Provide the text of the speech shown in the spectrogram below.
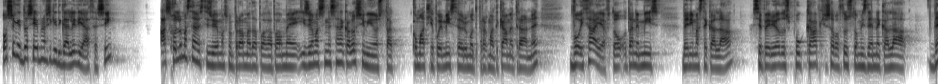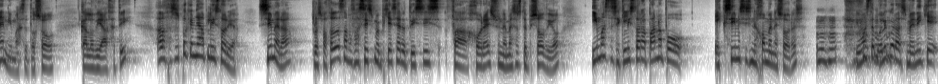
Όσο για τόση έμπνευση και την καλή διάθεση, ασχολούμαστε στη ζωή μας με πράγματα που αγαπάμε. Η ζωή μας είναι σε ένα καλό σημείο στα κομμάτια που εμείς θεωρούμε ότι πραγματικά μετράνε. Βοηθάει αυτό όταν εμείς δεν είμαστε καλά σε περίοδους που κάποιος από αυτούς τους τομείς δεν είναι καλά, δεν είμαστε τόσο καλοδιάθετοι. Αλλά θα σας πω και μια απλή ιστορία. Σήμερα, προσπαθώντας να αποφασίσουμε ποιες ερωτήσεις θα χωρέσουν μέσα στο επεισόδιο, είμαστε σε κλίση τώρα πάνω από 6,5 συνεχόμενες ώρες. Είμαστε πολύ κουρασμένοι και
